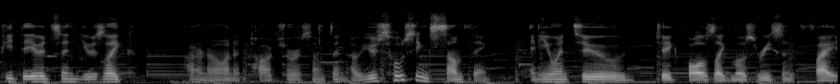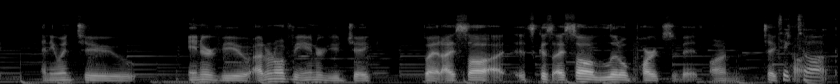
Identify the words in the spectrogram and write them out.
Pete Davidson, he was like, I don't know, on a talk show or something. Oh, he was hosting something, and he went to Jake Paul's like most recent fight, and he went to interview. I don't know if he interviewed Jake, but I saw it's because I saw little parts of it on TikTok, TikTok.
